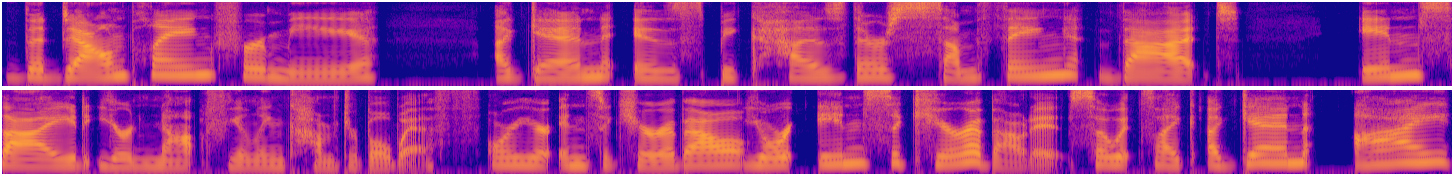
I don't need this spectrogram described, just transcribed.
The downplaying for me, again, is because there's something that inside you're not feeling comfortable with or you're insecure about. You're insecure about it. So it's like, again, I,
